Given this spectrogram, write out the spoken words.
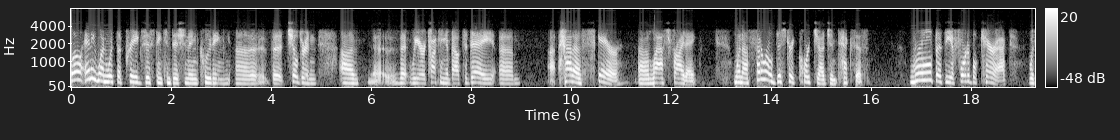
Well, anyone with a pre-existing condition, including uh, the children uh, uh, that we are talking about today, um, uh, had a scare uh, last Friday when a federal district court judge in Texas ruled that the Affordable Care Act was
